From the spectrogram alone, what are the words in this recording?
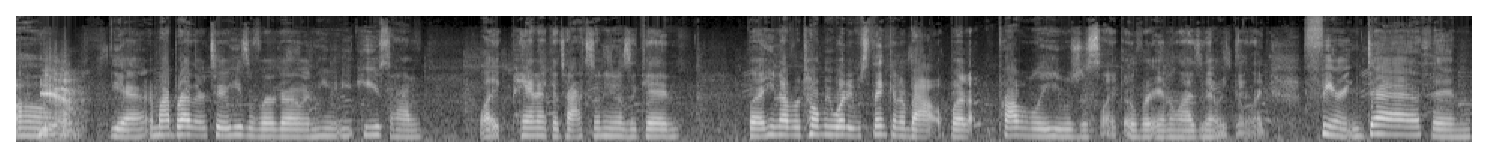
Um, yeah. Yeah, and my brother too. He's a Virgo, and he he used to have like panic attacks when he was a kid. But he never told me what he was thinking about. But probably he was just like over analyzing everything, like fearing death and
